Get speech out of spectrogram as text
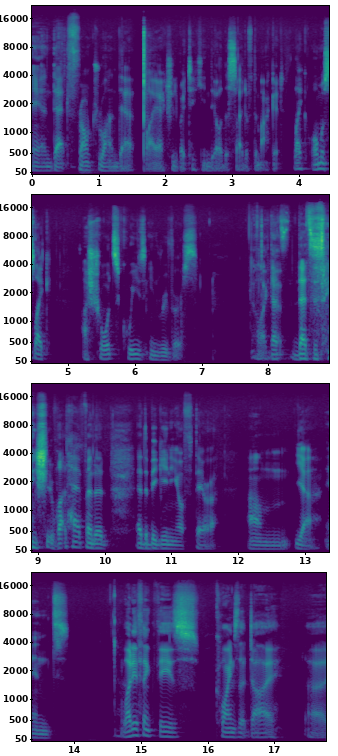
And that front run that by actually by taking the other side of the market. Like almost like a short squeeze in reverse. I like That's that's essentially what happened at, at the beginning of Terra. Um, yeah, and that. Why do you think these coins that die, uh,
